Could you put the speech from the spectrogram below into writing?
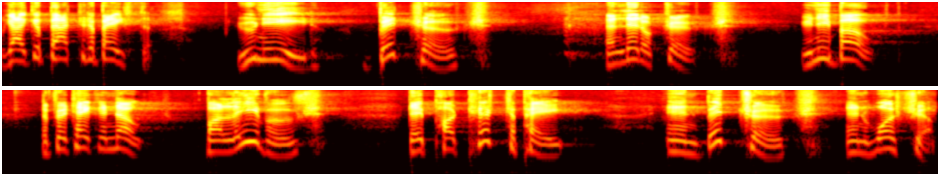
we got to get back to the basics. You need big church and little church. You need both. If you're taking notes, believers, they participate in big church in worship.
